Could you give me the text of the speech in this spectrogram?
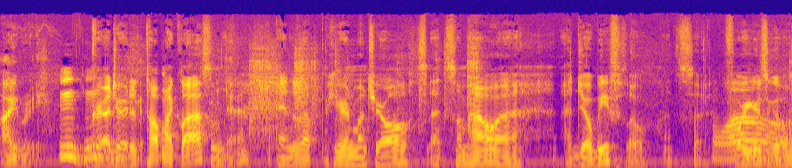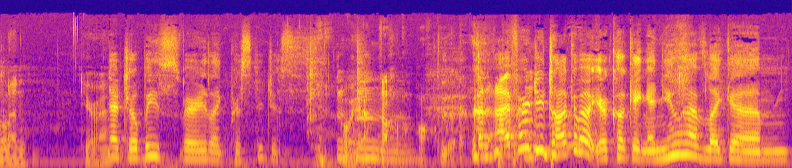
I agree. graduated top of my class, and Yeah. ended up here in Montreal at somehow uh, at Joe Beef. though. that's uh, four years ago, and then here I am. Yeah, Joe B's very like prestigious. Yeah. Oh yeah. But I've heard you talk about your cooking, and you have like um,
